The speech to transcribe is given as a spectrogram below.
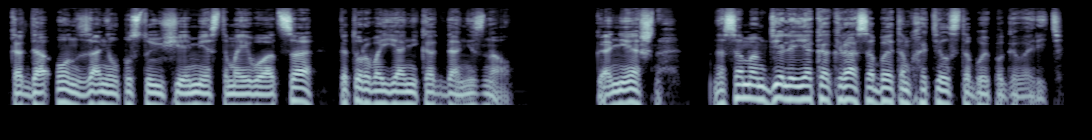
когда он занял пустующее место моего отца которого я никогда не знал. «Конечно. На самом деле я как раз об этом хотел с тобой поговорить.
